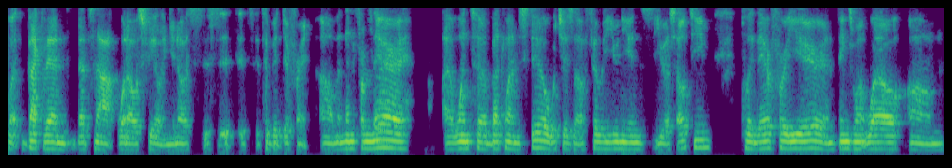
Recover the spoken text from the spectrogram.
But back then, that's not what I was feeling. You know, it's it's it's, it's a bit different. Um, and then from there, I went to Bethlehem Steel, which is a Philly Union's USL team. Played there for a year, and things went well. Um,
